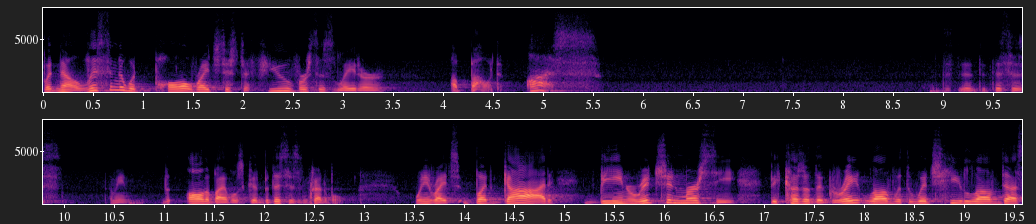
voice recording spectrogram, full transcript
But now listen to what Paul writes just a few verses later about us. This is, I mean, all the Bible is good, but this is incredible. When he writes, But God, being rich in mercy, because of the great love with which he loved us,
